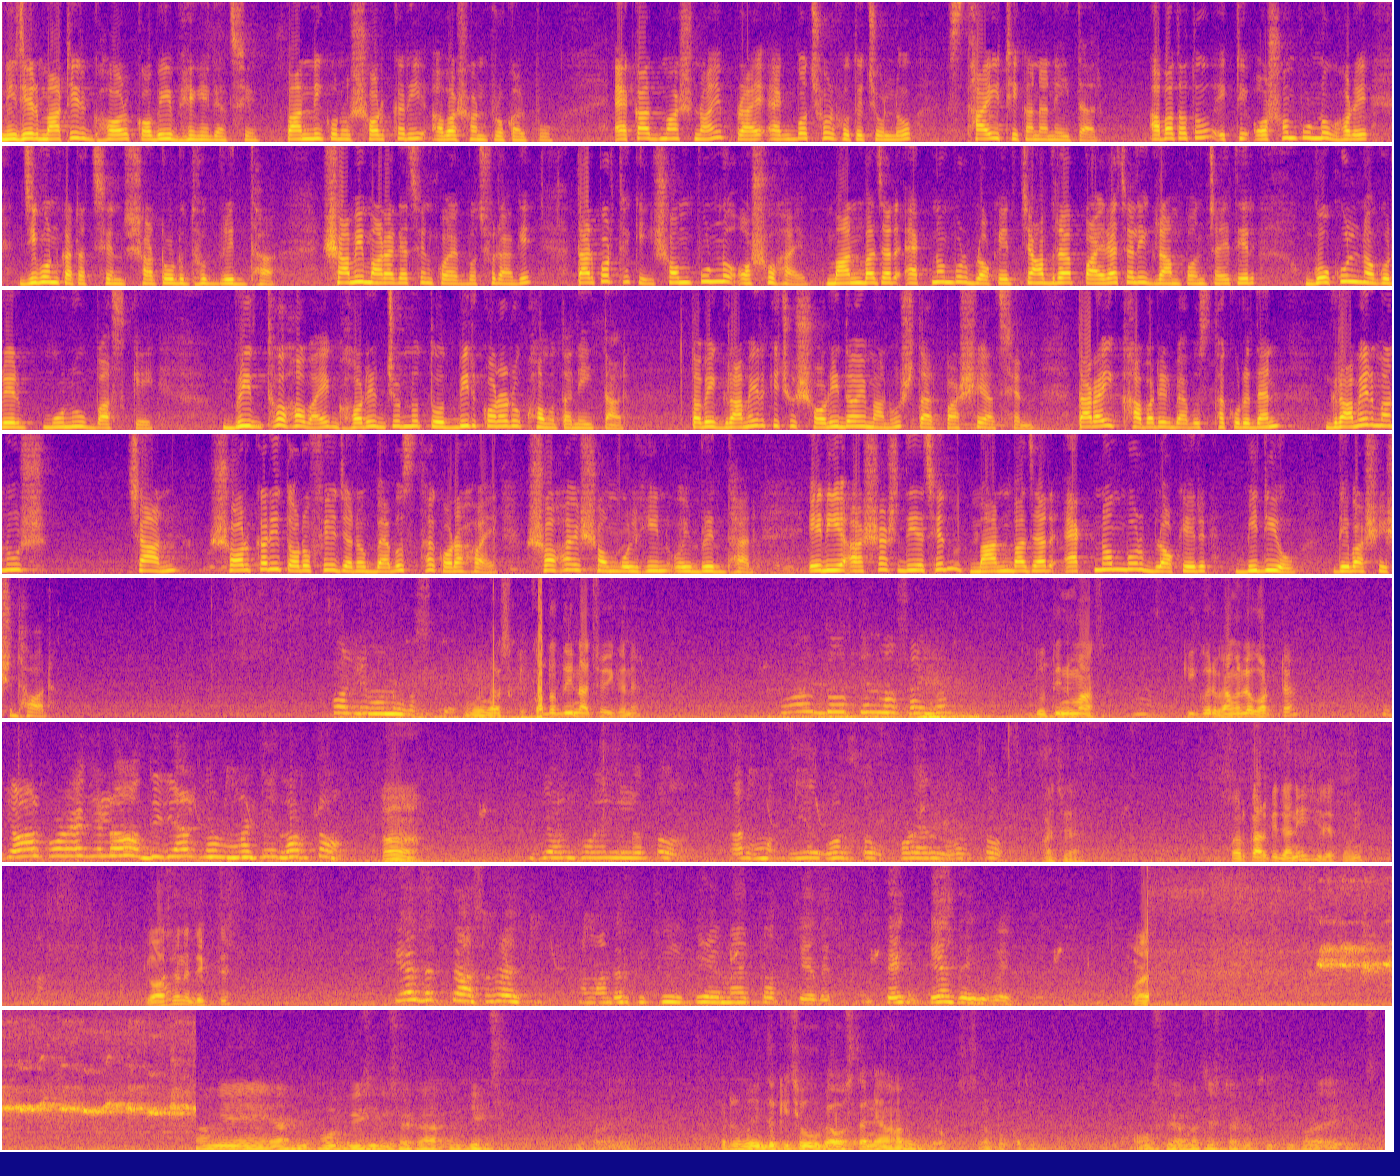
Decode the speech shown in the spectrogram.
নিজের মাটির ঘর কবেই ভেঙে গেছে? পাননি কোনো সরকারি আবাসন প্রকল্প। একাধ মাস নয়, প্রায় এক বছর হতে চলল, স্থায়ী ঠিকানা নেই তার। আপাতত একটি অসম্পূর্ণ ঘরে জীবন কাটাচ্ছেন ষাটোর্ধ বৃদ্ধা। স্বামী মারা গেছেন কয়েক বছর আগে। তারপর থেকেই সম্পূর্ণ অসহায়। মানবাজার এক নম্বর ব্লকের চাঁদরা পায়রাচালি গ্রাম পঞ্চায়েতের গোকুলনগরের মনু বাসকে। বৃদ্ধ হওয়ায় ঘরের জন্য তদবির করারও ক্ষমতা নেই তার। তবে গ্রামের কিছু সহৃদয় মানুষ তার পাশে আছেন। তারাই খাবারের ব্যবস্থা করে দেন। গ্রামের মানুষ চান সরকারি তরফে যেন ব্যবস্থা করা হয় সহায় সম্বলহীন ওই বৃদ্ধার। এ নিয়ে আশ্বাস দিয়েছেন মানবাজার এক নম্বর ব্লকের বিডিও দেবাশিস ধর। কতদিন আছো এখানে? দু তিন মাস দু তিন মাস? কি করে ভাঙলো ঘরটা? জল পড়ে গেল দিজাল মাটি ঘর তো। হ্যাঁ। জল পড়ে গেল তো আর ইয়ে ঘর তো খড়ের ঘর তো। আচ্ছা সরকারকে জানিয়েছিলে তুমি? কেউ আসেনি দেখতে? কে দেখতে আসবে? আমাদের কিছু কে নাই তো কে দেখ- কে- কে দেখবে? আমি এখন খবর পেয়েছি বিষয়টা এখন দেখছি কী করা যায়। ওটার মধ্যে কিছু ব্যবস্থা নেওয়া হবে ব্লক পক্ষ থেকে? অবশ্যই আমরা চেষ্টা করছি কী করা যায় দেখছি।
